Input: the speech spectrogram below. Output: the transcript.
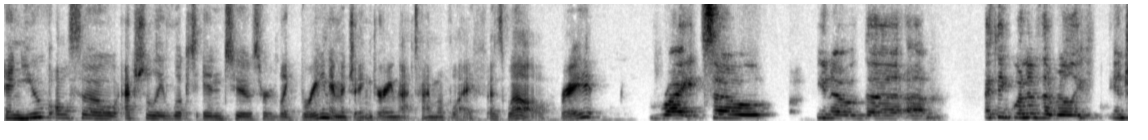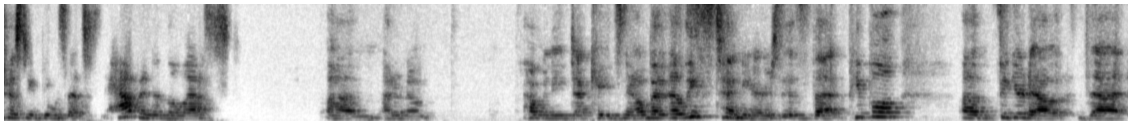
And you've also actually looked into sort of like brain imaging during that time of life as well, right? Right. So, you know, the um, I think one of the really interesting things that's happened in the last, um, I don't know how many decades now, but at least 10 years, is that people um, figured out that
